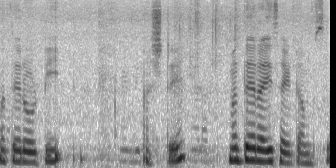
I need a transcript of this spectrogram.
ಮತ್ತು ರೋಟಿ ಅಷ್ಟೇ. ಮತ್ತು ರೈಸ್ ಐಟಮ್ಸು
